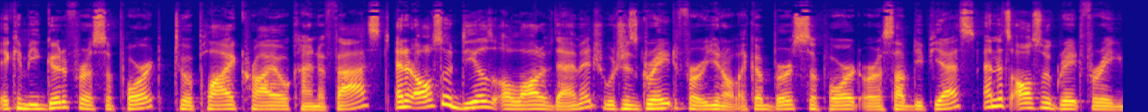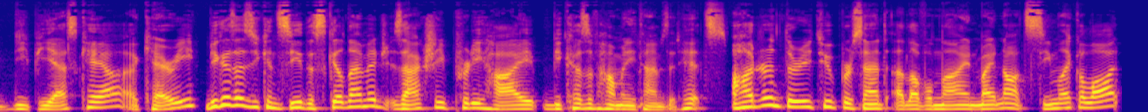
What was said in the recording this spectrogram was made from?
It can be good for a support to apply cryo cryo kind of fast. And it also deals a lot of damage, which is great for, you know, like a burst support or a sub DPS. And it's also great for a DPS Kea, a carry, because as you can see, the skill damage is actually pretty high because of how many times it hits. 132% at level 9 might not seem like a lot,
